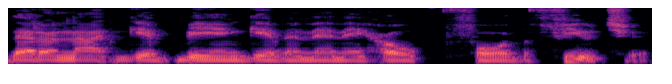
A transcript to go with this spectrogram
that are not get, being given any hope for the future.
